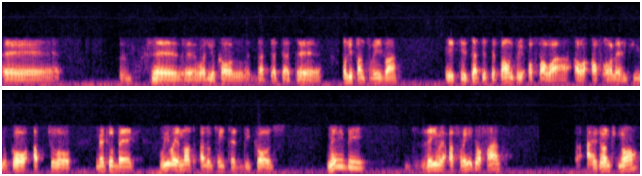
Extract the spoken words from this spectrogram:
uh, uh, uh, what do you call that? That, that uh, Olifants River. It, that is the boundary of our, our of our land. You go up to Middelburg, we were not allocated because maybe they were afraid of us. I don't know.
